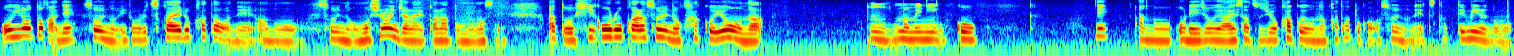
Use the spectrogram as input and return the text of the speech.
お色とかねそういうのいろいろ使える方はねあのそういうの面白いんじゃないかなと思いますね。あと日頃からそういうのを書くような、うん、まめにこうねあのお礼状や挨拶状を書くような方とかはそういうのね使ってみるのも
